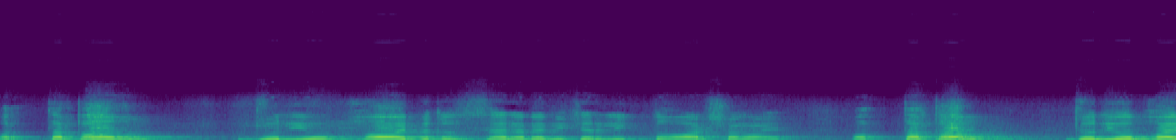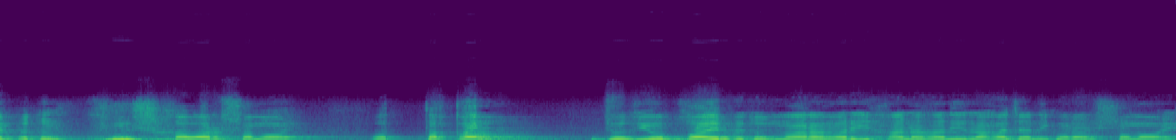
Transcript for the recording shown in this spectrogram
ওত্তাকাও যদিও ভয় পেত জানাবে বিচারে লিপ্ত হওয়ার সময় ওত্তাকাও যদিও ভয় পেত ঘুষ খাওয়ার সময় ওত্তাকাও যদিও ভয় পেত মারামারি, হানাহানি, রাহাজানি করার সময়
